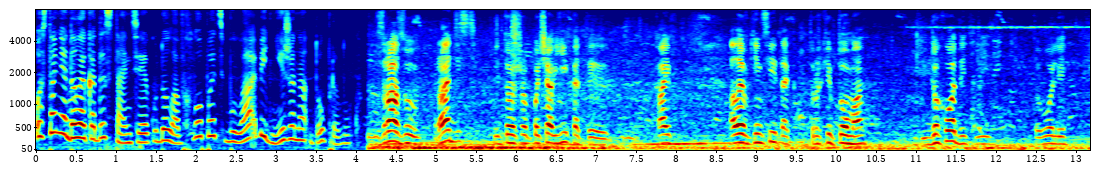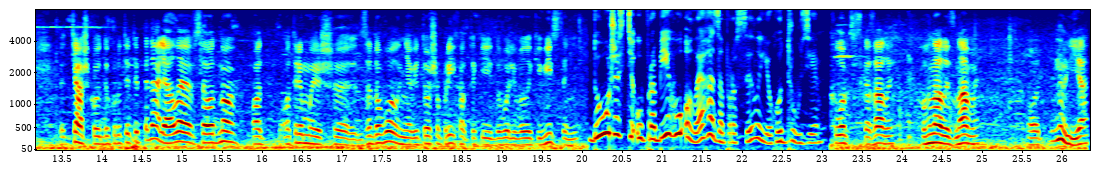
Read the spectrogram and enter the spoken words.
Остання далека дистанція, яку долав хлопець, була відніжена до Прилук. Зразу радість від того, що почав їхати, кайф. Але в кінці так трохи втома доходить і доволі тяжко докрутити педалі, але все одно от, отримуєш е, задоволення від того, що приїхав в такій доволі великій відстані. До участі у пробігу Олега запросили його друзі. Хлопці сказали, погнали з нами. От, ну і я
